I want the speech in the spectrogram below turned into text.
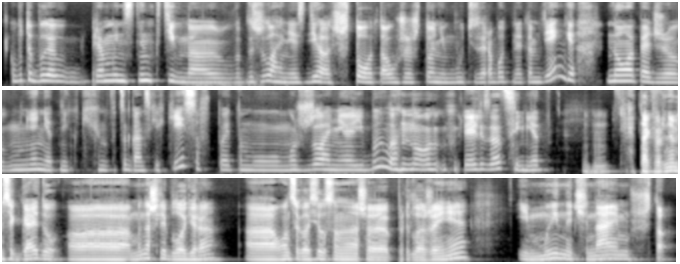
как будто бы прям инстинктивно вот желание сделать что-то, уже что-нибудь и заработать на этом деньги. Но, опять же, у меня нет никаких инфо-цыганских кейсов, поэтому, может, желание и было, но реализации нет. Так, вернемся к гайду. А, Мы нашли блогера, а, он согласился на наше предложение, и мы начинаем что?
